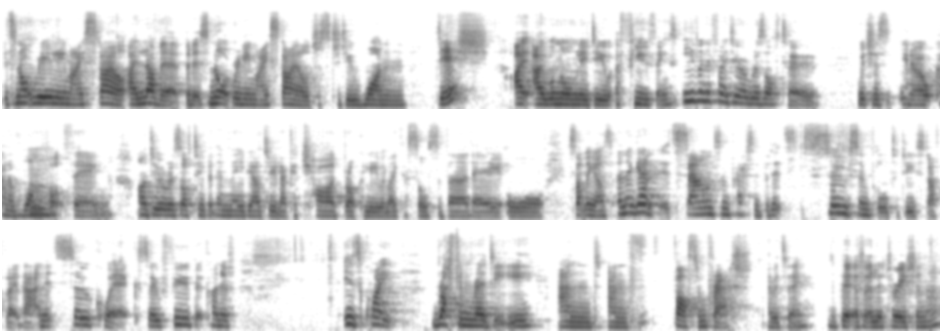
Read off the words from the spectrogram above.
it's not really my style. I love it, but it's not really my style just to do one dish. I, I will normally do a few things, even if I do a risotto, which is, you know, kind of one mm. pot thing. I'll do a risotto, but then maybe I'll do like a charred broccoli with like a salsa verde or something else. And again, it sounds impressive, but it's so simple to do stuff like that. And it's so quick. So food that kind of is quite rough and ready and and fast and fresh, I would say. A bit of alliteration there.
